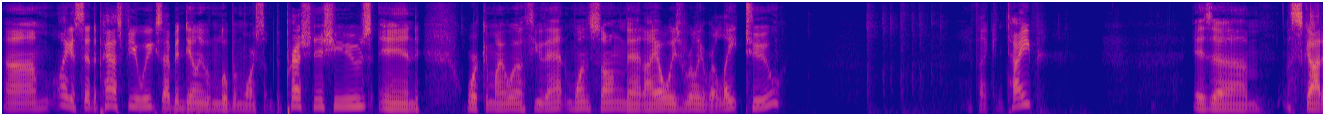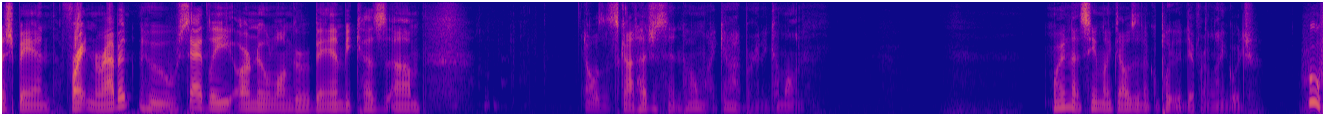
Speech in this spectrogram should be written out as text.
Um, like I said, the past few weeks I've been dealing with a little bit more some depression issues and working my way through that. One song that I always really relate to, if I can type, is um, a Scottish band, Frightened Rabbit, who sadly are no longer a band because um, oh, was it Scott Hutchison? Oh my God, Brandon, come on. Why didn't that seem like that was in a completely different language? Whew.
